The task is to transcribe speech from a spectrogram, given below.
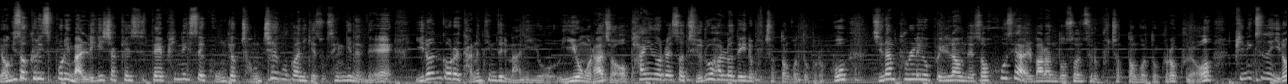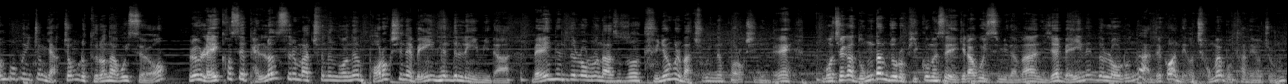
여기서 크리스 폴이 말리기 시작했을 때 피닉스의 공격 정체 구간이 계속 생기는데 이런 거를 다른 팀들이 많이 이용, 을 하죠. 파이널에서 드루 할러데이를 붙였던 것도 그렇고 지난 플레이오프 1라운드에서 호세 알바란도 선수를 붙였던 것도 그렇고요. 피닉스는 이런 부분이 좀 약점으로 드러나고 있어요. 그리고 레이커스의 밸런스를 맞추는 거는 버럭신의 메인 핸들링입니다. 메인 핸들러로 나서 서 균형을 맞추고 있는 버럭신인데 뭐 제가 농담조로 비꼬면서 얘기를 하고 있습니다만 이제 메인 핸들러로는 안 될 것 같네요. 정말 못하네요 좀.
